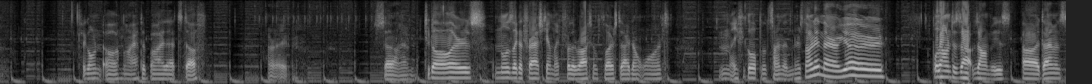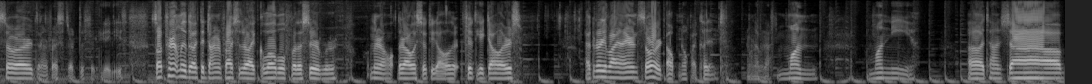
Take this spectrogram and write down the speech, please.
Can I go in? Oh, no, I have to buy that stuff. Alright. So, I have $2. And there's, like, a trash can, like, for the rotten flesh that I don't want. And if you go up the sign, then there's not in there. Yay! Pull down to zap zombies. Uh, diamond sword, diamond prices are to 50 80s. So apparently, like the diamond prices are like global for the server. And they're all, they're always fifty dollars, fifty-eight dollars. I could already buy an iron sword. Oh nope, I couldn't. I don't have enough mon money. Uh, town shop.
